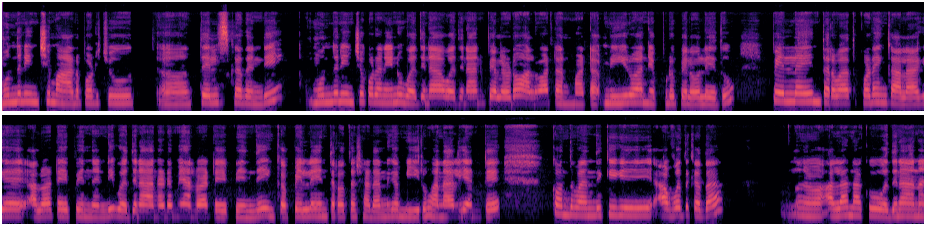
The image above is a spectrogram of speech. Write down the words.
ముందు నుంచి మా ఆడపడుచు తెలుసు కదండీ! ముందు నుంచి కూడా నేను వదిన, వదిన అని పిలవడం అలవాటనమాట. మీరు అని ఎప్పుడు పిలవలేదు. పెళ్ళయిన తర్వాత కూడా ఇంకా అలాగే అలవాటయిపోయిందండి. వదిన అనడమే అలవాటయిపోయింది. ఇంకా పెళ్ళయిన తర్వాత సడన్గా మీరు అనాలి అంటే కొంతమందికి అవ్వదు కదా! అలా నాకు వదిన అని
